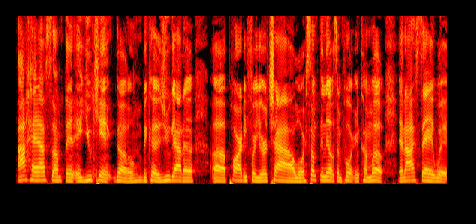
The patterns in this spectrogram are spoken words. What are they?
I have something and you can't go because you got a, a party for your child or something else important come up, and I say, "Well,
